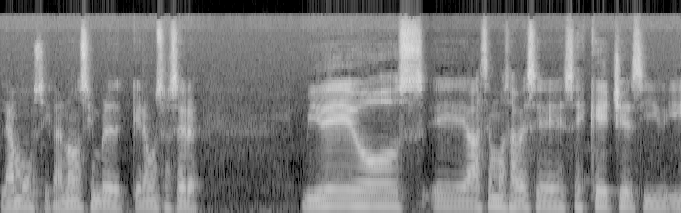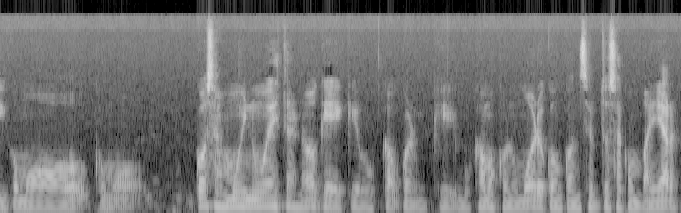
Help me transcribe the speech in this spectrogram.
la música, ¿no? Siempre queremos hacer videos, eh, hacemos a veces sketches y, y como, como cosas muy nuestras, ¿no? Que, que, busca- con- que buscamos con humor o con conceptos acompañar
